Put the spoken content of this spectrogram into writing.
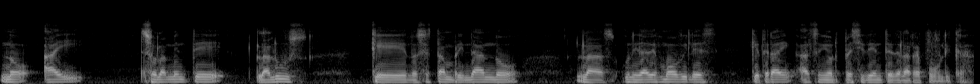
no hay solamente la luz que nos están brindando las unidades móviles que traen al señor presidente de la República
